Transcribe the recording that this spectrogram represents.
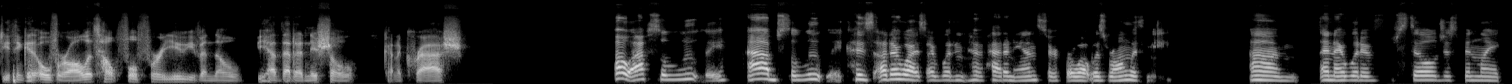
Do you think overall it's helpful for you, even though you had that initial kind of crash? Oh, absolutely. Absolutely. Because otherwise, I wouldn't have had an answer for what was wrong with me. Um, and I would have still just been like,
